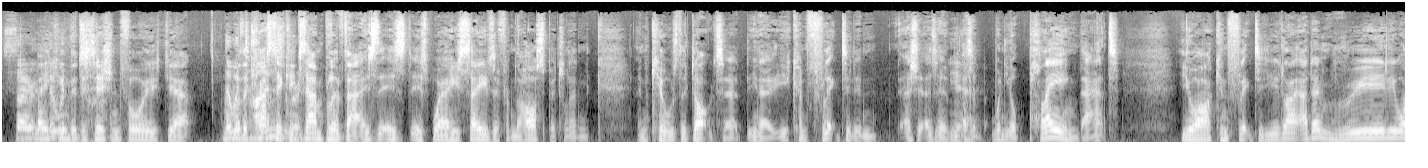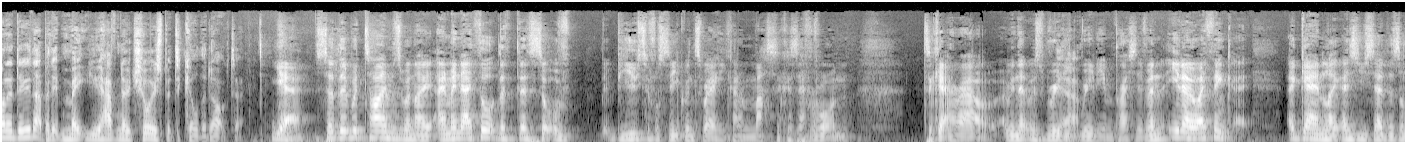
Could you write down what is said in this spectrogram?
So making were the decision for you. Yeah. Well, the classic where- example of that is, is is where he saves her from the hospital and and kills the doctor. You know, you're conflicted in as, a- as a, Yeah. as a when you're playing that, you are conflicted. You're like, I don't really want to do that, but it make you have no choice but to kill the doctor. Yeah. So there were times when I, I mean, I thought that the sort of beautiful sequence where he kind of massacres everyone to get her out. I mean, that was really, Yeah. really impressive. And you know, I think again, like as you said, there's a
